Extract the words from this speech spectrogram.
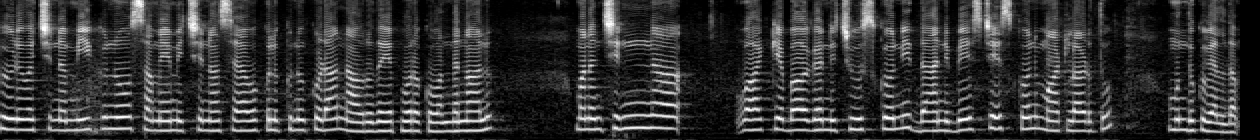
కూడి వచ్చిన మీకును సమయం ఇచ్చిన సేవకులకును కూడా నా హృదయపూర్వక వందనాలు. మనం చిన్న వాక్య భాగాన్ని చూసుకొని దాన్ని బేస్ చేసుకొని మాట్లాడుతూ ముందుకు వెళ్దాం.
